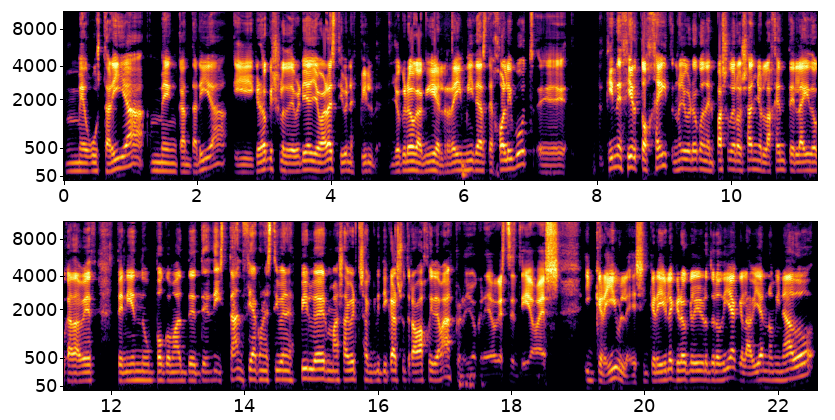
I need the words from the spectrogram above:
me gustaría, me encantaría y creo que se lo debería llevar a Steven Spielberg. Yo creo que aquí el rey Midas de Hollywood tiene cierto hate, ¿no? Yo creo que con el paso de los años la gente le ha ido cada vez teniendo un poco más de, distancia con Steven Spielberg, más abiertos a criticar su trabajo y demás, pero yo creo que este tío es increíble, es increíble, creo que leí el otro día que la habían nominado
